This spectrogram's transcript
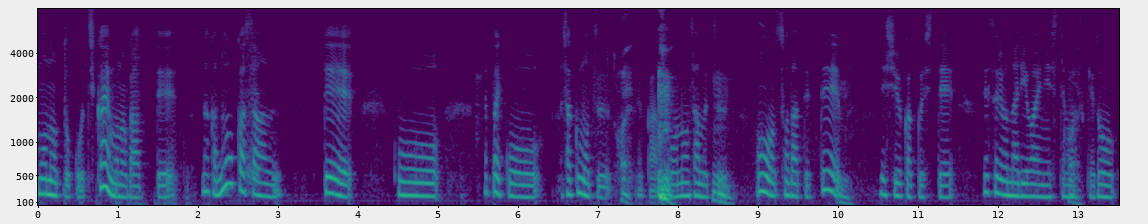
ものとこう近いものがあってなんか農家さんってこうやっぱりこう作物はい。というかこう農産うん。物を育てて、うんで収穫してでそれをなりわいにしてますけど、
